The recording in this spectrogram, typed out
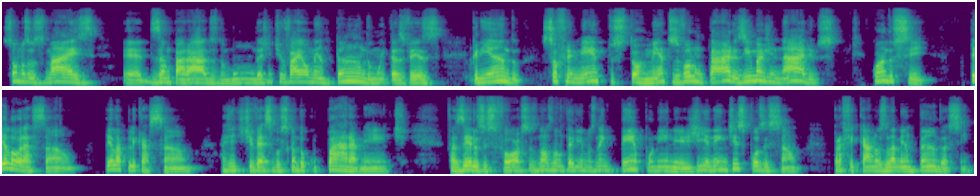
somos os mais é, desamparados do mundo. A gente vai aumentando muitas vezes, criando sofrimentos, tormentos voluntários e imaginários, quando se pela oração, pela aplicação, a gente estivesse buscando ocupar a mente, fazer os esforços, nós não teríamos nem tempo, nem energia, nem disposição para ficar nos lamentando assim,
